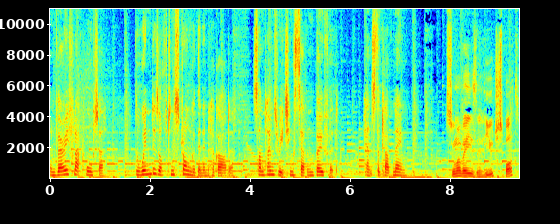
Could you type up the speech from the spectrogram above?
and very flat water, the wind is often stronger than in Hurghada, sometimes reaching 7 Beaufort, hence the club name. Soma Bay is a huge spot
